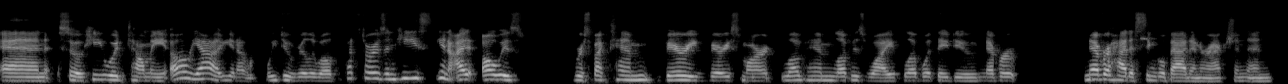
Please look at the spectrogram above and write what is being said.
And so he would tell me, "Oh yeah, you know, we do really well at the pet stores." And he's, you know, I always respect him, very very smart, love him, love his wife, love what they do. Never never had a single bad interaction and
